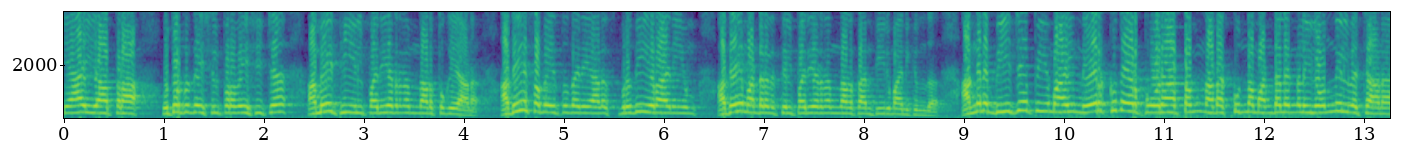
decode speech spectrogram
ന്യായ് യാത്ര ഉത്തർപ്രദേശിൽ പ്രവേശിച്ച് അമേഠിയിൽ പര്യടനം നടത്തുകയാണ്. അതേ സമയത്ത് തന്നെയാണ് സ്മൃതി ഇറാനിയും അതേ മണ്ഡലത്തിൽ പര്യടനം നടത്താൻ തീരുമാനിക്കുന്നത്. അങ്ങനെ ബി ജെ പിയുമായി നേർക്കുനേർ പോരാട്ടം നടക്കുന്ന മണ്ഡലങ്ങളിൽ ഒന്നിൽ വെച്ചാണ്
